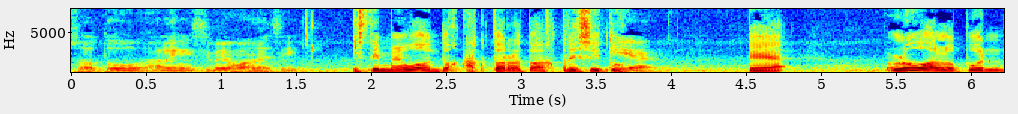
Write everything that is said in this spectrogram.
suatu hal yang istimewa gak sih? Istimewa untuk aktor atau aktris itu. Iya. kayak lu walaupun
